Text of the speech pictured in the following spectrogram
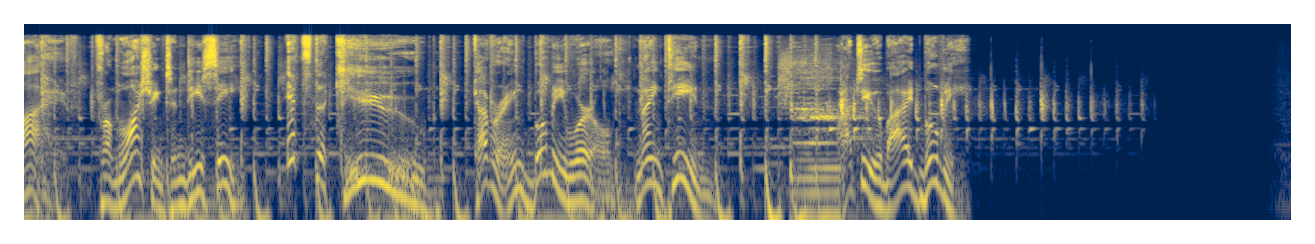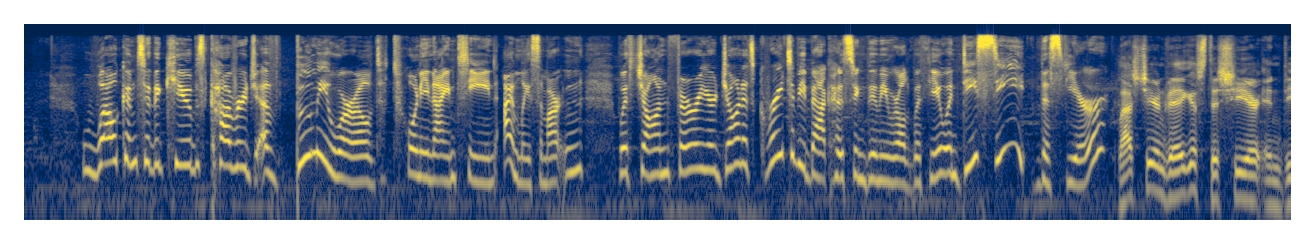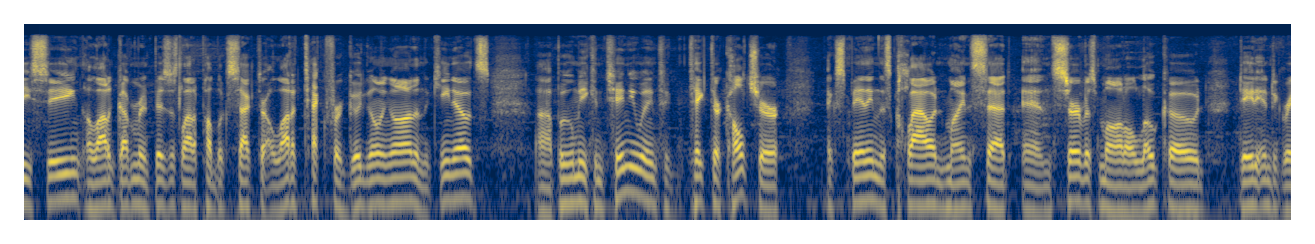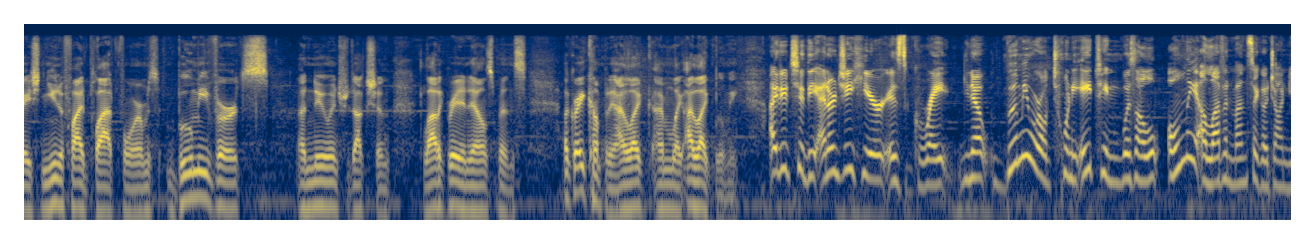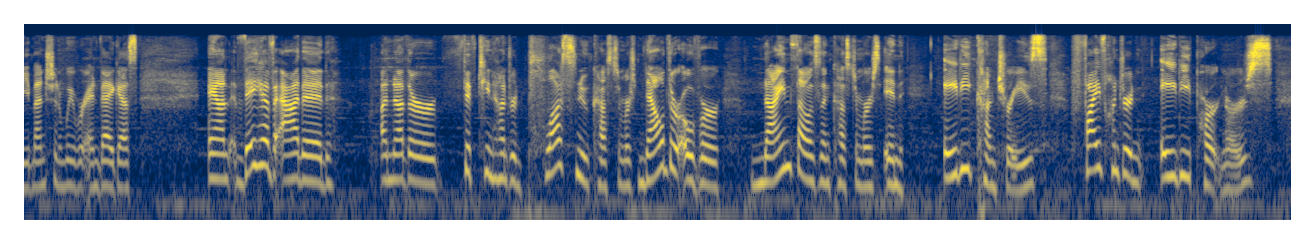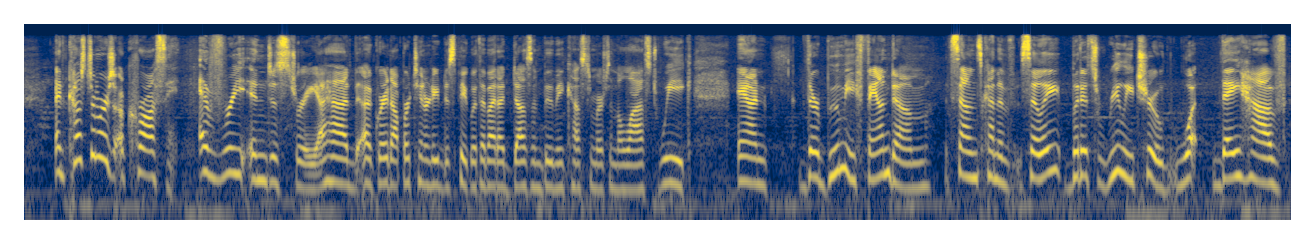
Live from Washington, D.C., it's theCUBE. Covering Boomi World 19. Brought to you by Boomi. Welcome to theCUBE's coverage of Boomi World 2019. I'm Lisa Martin with John Furrier. John, it's great to be back hosting Boomi World with you in DC this year. Last year in Vegas, this year in DC, a lot of government business, a lot of public sector, a lot of tech for good going on in the keynotes. Uh, Boomi continuing to take their culture expanding this cloud mindset and service model, low code, data integration, unified platforms, Boomiverse, a new introduction. A lot of great announcements. A great company. I like. I'm like. I like Boomi. I do too. The energy here is great. You know, Boomi World 2018 was only 11 months ago. John, you mentioned we were in Vegas, and they have added another 1,500 plus new customers. Now they're over 9,000 customers in 80 countries, 580 partners. And customers across every industry. I had a great opportunity to speak with about a dozen Boomi customers in the last week, and their Boomi fandom, it sounds kind of silly, but it's really true. What they have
